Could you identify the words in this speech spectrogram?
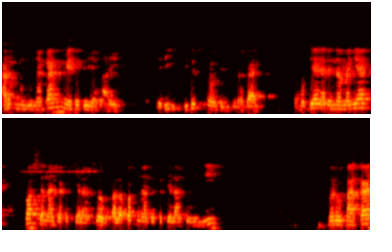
harus menggunakan metode yang lain. Jadi itu untuk digunakan. Kemudian ada namanya kos tenaga kerja langsung. Kalau kos tenaga kerja langsung ini merupakan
